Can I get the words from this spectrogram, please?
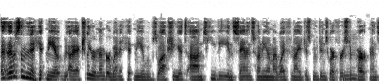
That was something that hit me. I actually remember when it hit me. I was watching it on TV in San Antonio. My wife and I had just moved into our first Mm, apartment,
